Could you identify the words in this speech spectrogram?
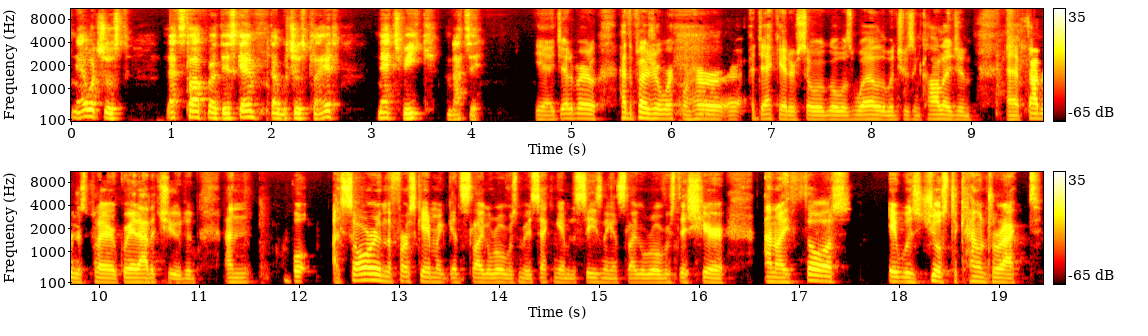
Now it's just, let's talk about this game that was just played next week, and that's it. Yeah, Berrill had the pleasure of working with her a decade or so ago as well when she was in college, and a fabulous player, great attitude, and and but I saw her in the first game against Sligo Rovers, maybe second game of the season against Sligo Rovers this year, and I thought it was just to counteract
